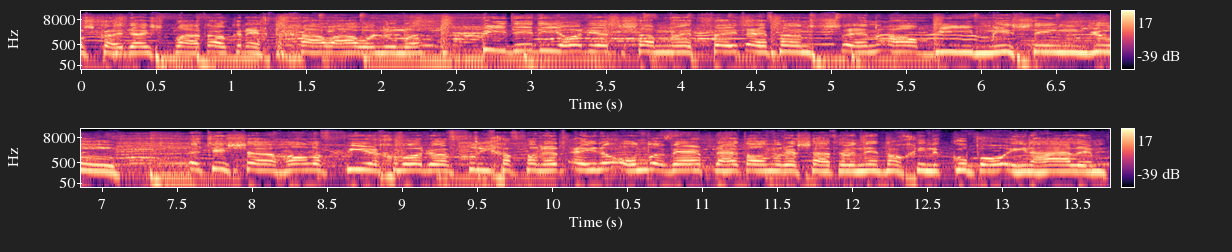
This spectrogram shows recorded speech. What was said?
Inmiddels kan je deze plaat ook een echte gouden ouwe noemen. P. Diddy hoorde je samen met Fate Evans en Be Missing You. Het is eh, half vier geworden. We vliegen van het ene onderwerp naar het andere. Zaten we net nog in de koepel in Haarlem.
